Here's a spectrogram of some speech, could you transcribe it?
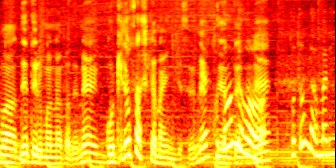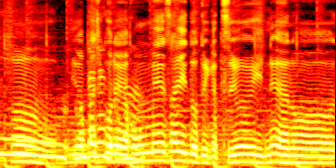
まあ、出てる馬の中でね5キロ差しかないんですよねほとんど、ね、ほとんどあまり、うん、やっぱりこれ本命サイドというか強いねあの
